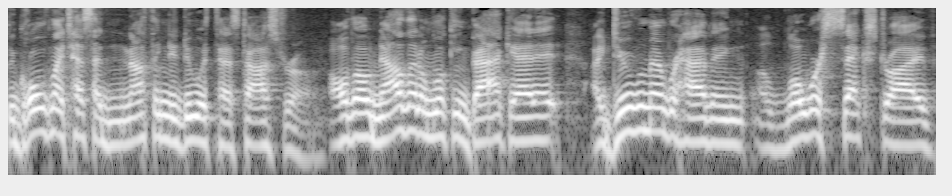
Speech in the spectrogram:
the goal of my test had nothing to do with testosterone. Although now that I'm looking back at it, I do remember having a lower sex drive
